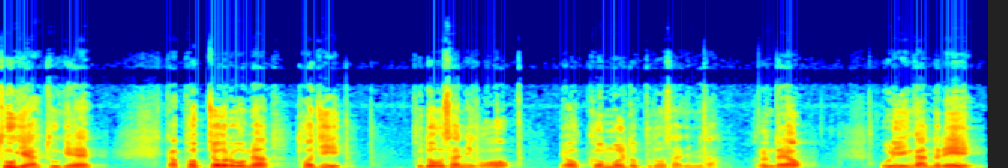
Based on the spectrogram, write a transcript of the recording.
두 개야, 두 개. 그러니까 법적으로 보면 토지 부동산이고 요 건물도 부동산입니다. 그런데요, 우리 인간들이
